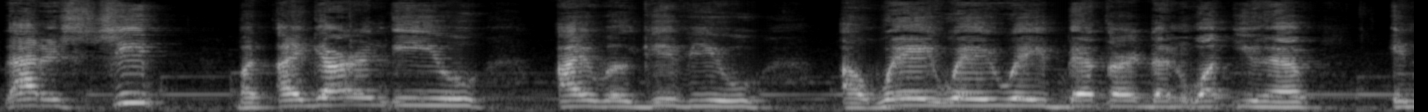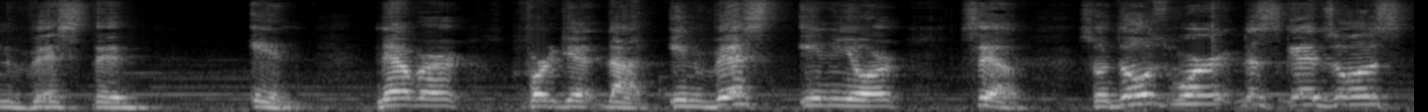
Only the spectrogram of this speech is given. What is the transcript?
That is cheap, but I guarantee you, I will give you a way, way, way better than what you have invested in. Never forget that. Invest in yourself. So those were the schedules.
